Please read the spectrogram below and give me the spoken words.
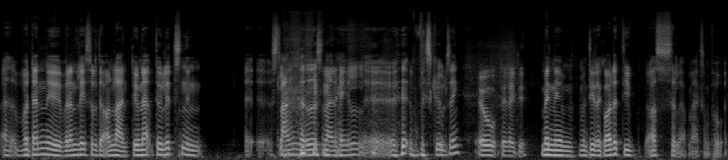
altså, hvordan, øh, hvordan læser du det online? Det er jo, nær, det er jo lidt sådan en øh, slange, der hedder sådan en hale øh, beskrivelse, ikke? Jo, det er rigtigt. Men, øh, men det er da godt, at de også selv er opmærksom på, at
